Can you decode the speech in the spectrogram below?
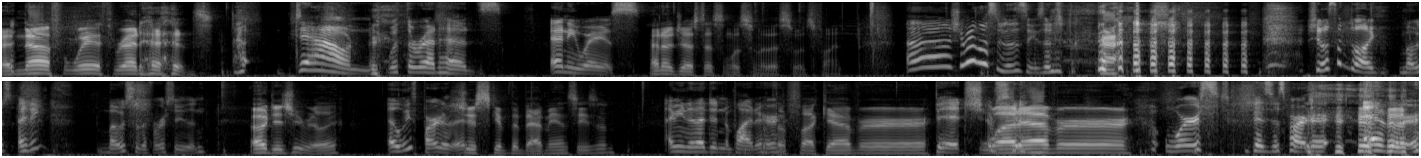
Enough with redheads. Down with the redheads. Anyways, I know Jess doesn't listen to this, so it's fine. uh, she might listen to this season. she listened to like most, I think, most of the first season. Oh, did she really? At least part of it. She just skip the Batman season? I mean, that didn't apply to her. The fuck ever. Bitch. Whatever. Worst business partner ever.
